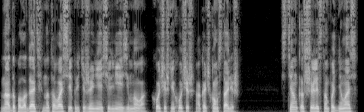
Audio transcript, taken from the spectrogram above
Надо полагать, на Тавасе притяжение сильнее земного. Хочешь не хочешь, а качком станешь. Стенка с шелестом поднялась,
